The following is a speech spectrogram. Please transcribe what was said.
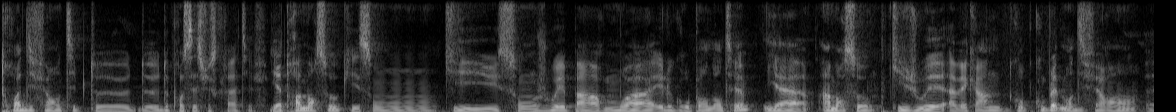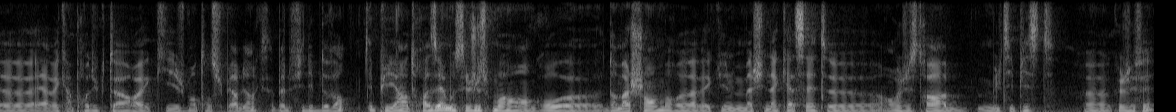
trois différents types de, processus créatifs. Il y a trois morceaux qui sont, qui sont joués par moi et le groupe en entier. Il y a un morceau qui est joué avec un groupe complètement différent euh, et avec un producteur avec qui je m'entends super bien, qui s'appelle Philippe Devin. Et puis il y a un troisième où c'est juste moi, en gros, euh, dans ma chambre euh, avec une machine à cassette, euh, enregistreur à multipiste euh, que j'ai fait.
